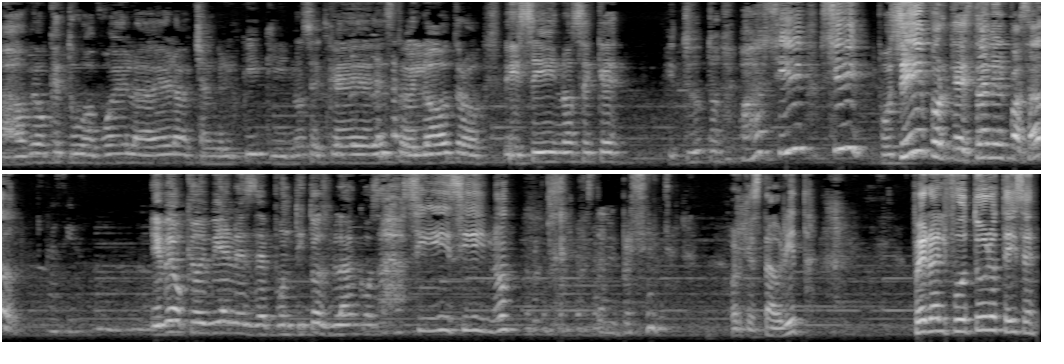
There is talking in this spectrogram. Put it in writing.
Ah, veo que tu abuela era changriquiqui, no sé qué, esto lo otro. Y sí, no sé qué. Y tú, tú, ah, sí, sí. Pues sí, porque está en el pasado. Así es. Y veo que hoy vienes de puntitos blancos. Ah, sí, sí, ¿no? Está en el presente. Porque está ahorita. Pero el futuro te dicen,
